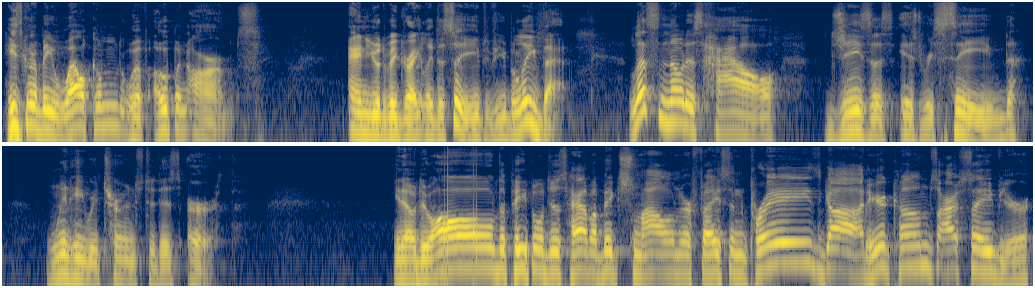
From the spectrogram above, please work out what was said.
he's going to be welcomed with open arms. And you'd be greatly deceived if you believe that. Let's notice how Jesus is received when he returns to this earth. You know, do all the people just have a big smile on their face and praise God, here comes our Savior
